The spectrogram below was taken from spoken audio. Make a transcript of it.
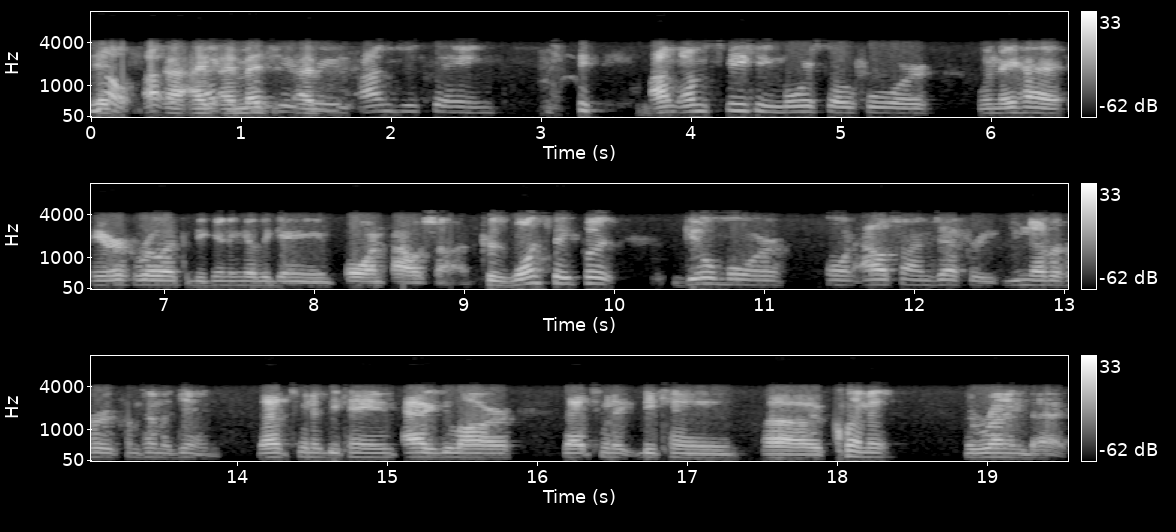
No, I, I, I, I mentioned. I- agree. I'm just saying. I'm I'm speaking more so for when they had Eric Rowe at the beginning of the game on Alshon, because once they put Gilmore on Alshon Jeffery, you never heard from him again. That's when it became Agholor. That's when it became uh, Clement, the running back,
